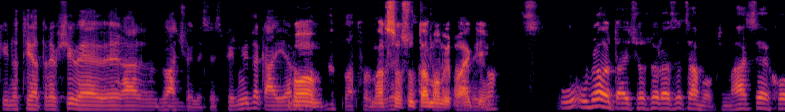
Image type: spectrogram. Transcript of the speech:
კინოთეატრებში ვეღარ ვაჩვენეს ეს ფილმი და კაია რომ პლატფორმაზე მახსოვს უთა მომიყვა იგი უბრალოდ აი სოსორასაც ამობთ. მასე ხო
